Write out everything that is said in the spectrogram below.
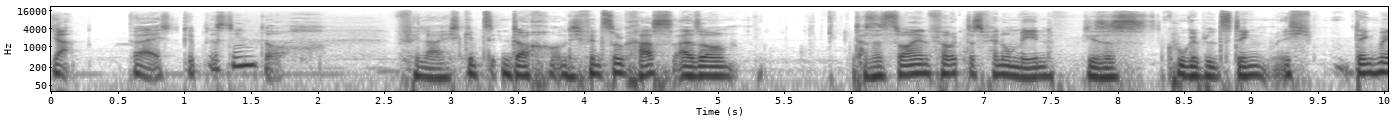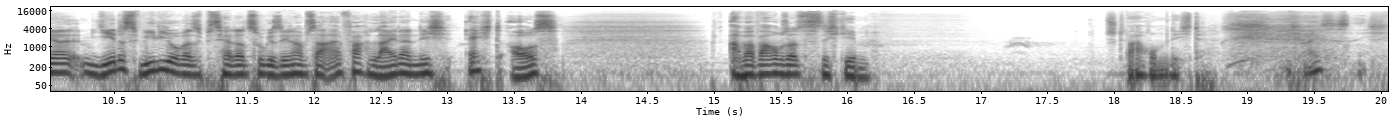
Ja, vielleicht gibt es den doch. Vielleicht gibt es ihn doch. Und ich finde es so krass. Also, das ist so ein verrücktes Phänomen, dieses Kugelblitz-Ding. Ich denke mir, jedes Video, was ich bisher dazu gesehen habe, sah einfach leider nicht echt aus. Aber warum soll es es nicht geben? Warum nicht? Ich weiß es nicht.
